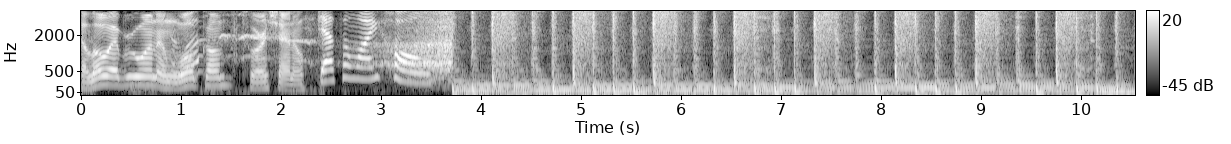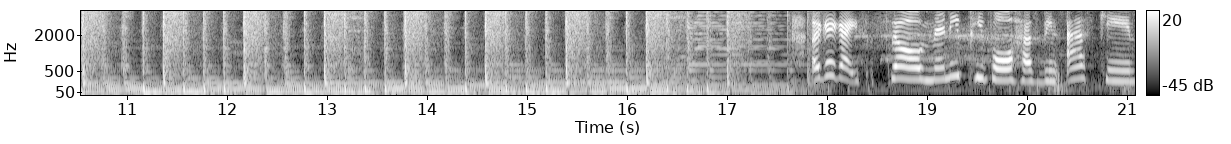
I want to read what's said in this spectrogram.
Hello everyone and welcome to our channel. Jazomy Home. Okay guys, so many people has been asking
